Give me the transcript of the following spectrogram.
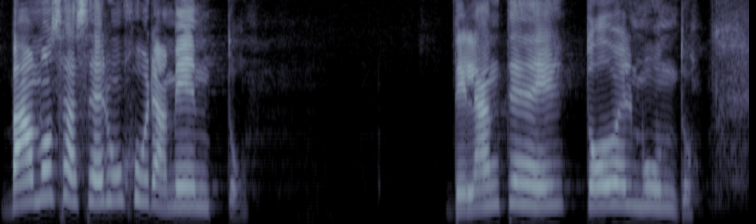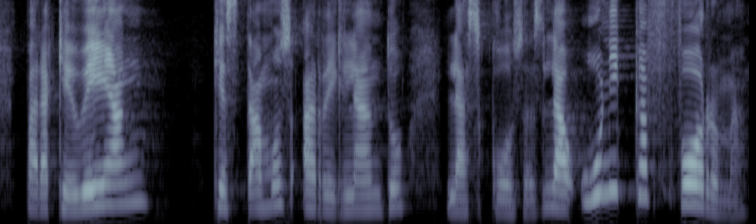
vamos a hacer un juramento delante de todo el mundo para que vean que estamos arreglando las cosas. La única forma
